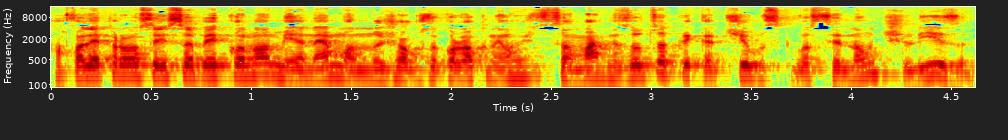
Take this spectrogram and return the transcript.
Já falei pra vocês sobre economia, né, mano? Nos jogos eu coloco nenhuma restrição, mas nos outros aplicativos que você não utiliza,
